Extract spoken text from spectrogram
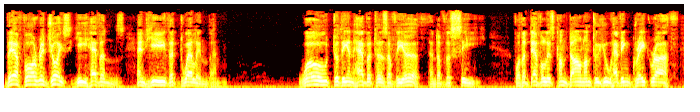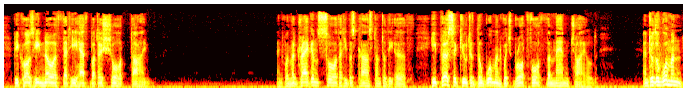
Therefore rejoice, ye heavens, and ye that dwell in them. Woe to the inhabitants of the earth and of the sea! For the devil is come down unto you having great wrath, because he knoweth that he hath but a short time. And when the dragon saw that he was cast unto the earth, he persecuted the woman which brought forth the man-child. And to the woman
